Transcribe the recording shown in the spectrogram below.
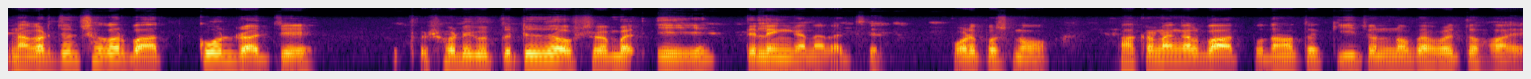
নাগার্জুন সাগর বাঁধ কোন রাজ্যে? সঠিক উত্তরটি হচ্ছে অপশন নাম্বার এ, তেলেঙ্গানা রাজ্যে। পরের প্রশ্ন, ভাকরানাঙ্গাল বাঁধ প্রধানত কি জন্য ব্যবহৃত হয়?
